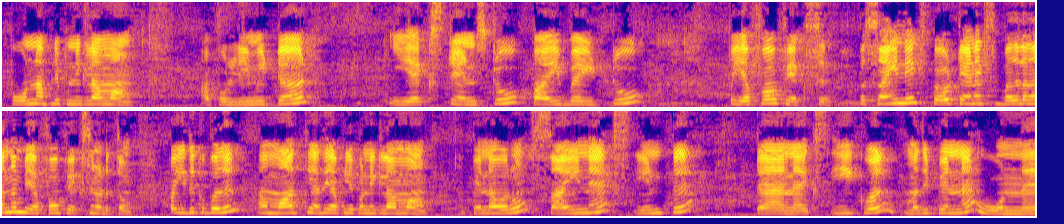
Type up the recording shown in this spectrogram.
இப்போ ஒன்று அப்ளை பண்ணிக்கலாமா? அப்போது limit x tends to pi by two இப்போ எஃப் ஆஃப் எக்ஸு இப்போ sine x power ten x பதிலாக தான் நம்ம எஃப் ஆஃப் எக்ஸ்னு எடுத்தோம். இப்போ இதுக்கு பதில் நம்ம மாற்றி அதே அப்ளை பண்ணிக்கலாமா? இப்போ என்ன வரும்? Sine x into tan x equal மதிப்பு என்ன? ஒன்று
